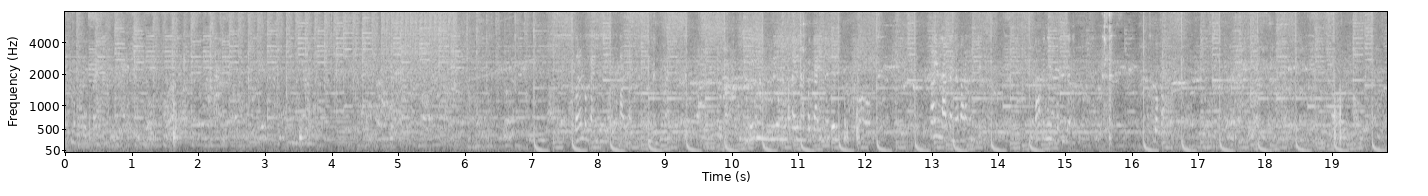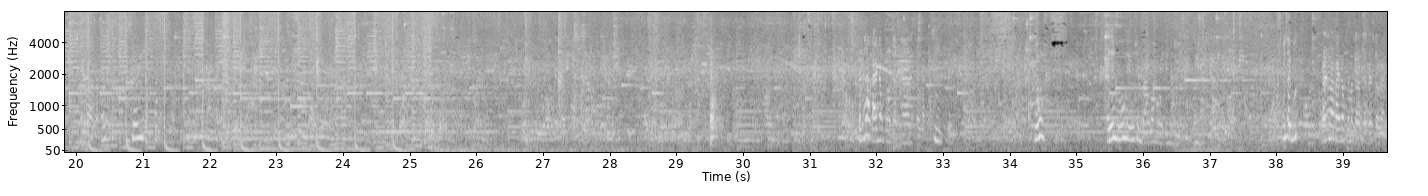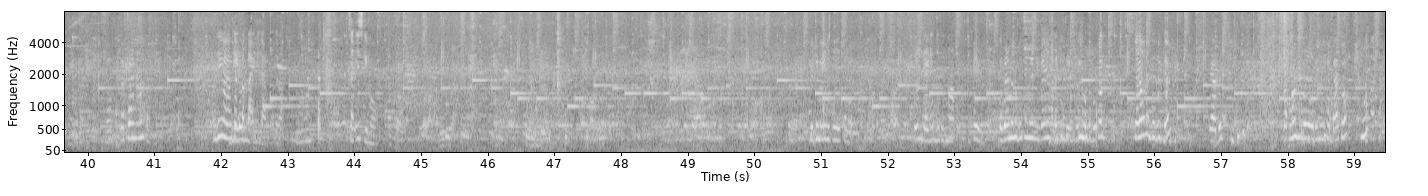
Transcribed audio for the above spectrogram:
Parang pagkain din nila kaya. Hindi yung tayo ng pagkain natin. Kaya lahat na parang bakit niya product na restaurant. Oh. Ayan oh, mayroon siyang bawang oh. Tingnan mo. Ano sabi mo? Parang nakakain ng product na restaurant. Restaurant na ito. Hindi nga, Hindi hindi yung pagkain nila. Pero, sa Eskimo. Medyo mainit ulit ako. Pero ang ganyan, busog na ako. Okay. Sobrang naman busog mo yung ganyan. Parang hindi mo mabusog. Kaya ako nagubig doon. Grabe. Ako nga, di ba nabusog ng baso? Hmm?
